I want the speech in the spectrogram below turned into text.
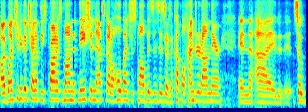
I want you to go check out these products. Monmouth Nation, that's got a whole bunch of small businesses. There's a couple hundred on there. And uh, so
